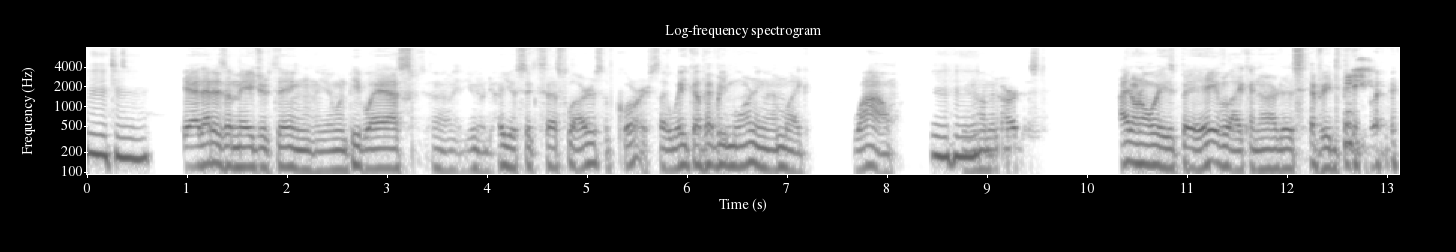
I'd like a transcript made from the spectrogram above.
Mm-hmm. Yeah, that is a major thing. You know, when people ask, uh, you know, are you a successful artist? Of course. I wake up every morning and I'm like, wow, mm-hmm. you know, I'm an artist. I don't always behave like an artist every day, but,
